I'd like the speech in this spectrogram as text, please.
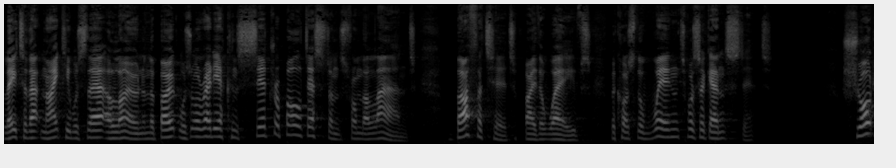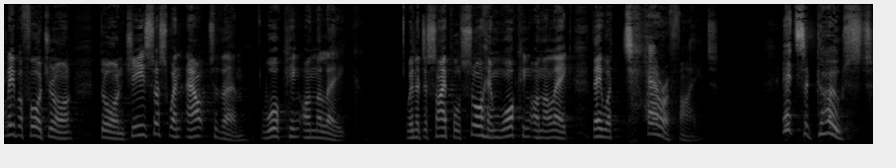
Later that night, he was there alone, and the boat was already a considerable distance from the land, buffeted by the waves, because the wind was against it. Shortly before dawn, Jesus went out to them, walking on the lake. When the disciples saw him walking on the lake, they were terrified. It's a ghost,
